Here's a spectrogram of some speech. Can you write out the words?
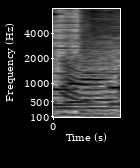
Oh.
